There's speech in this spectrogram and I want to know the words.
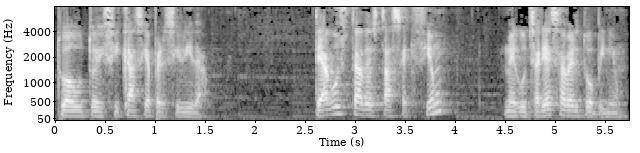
tu autoeficacia percibida. ¿Te ha gustado esta sección? Me gustaría saber tu opinión.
